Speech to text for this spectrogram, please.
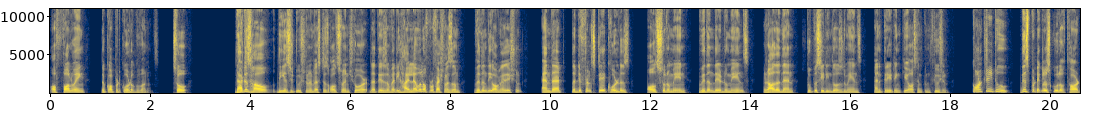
of following the corporate code of governance. So, that is how the institutional investors also ensure that there is a very high level of professionalism within the organization and that the different stakeholders also remain within their domains rather than superseding those domains and creating chaos and confusion. Contrary to this particular school of thought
